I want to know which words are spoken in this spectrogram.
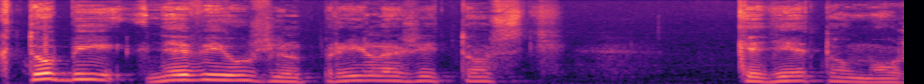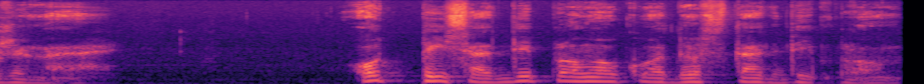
Kto by nevyužil príležitosť keď je to možné, odpísať diplomovku a dostať diplom.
